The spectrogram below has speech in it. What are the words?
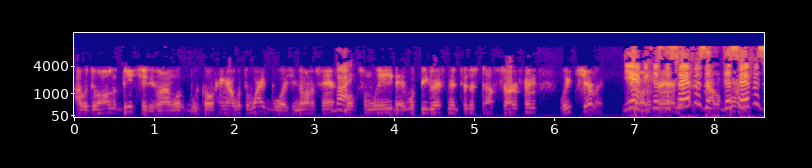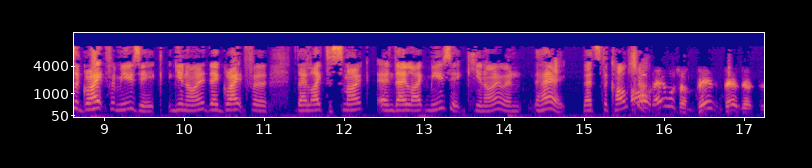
I would do all the beach cities. When I would, would go hang out with the white boys, you know what I'm saying? Right. Smoke some weed. They would be listening to the stuff, surfing. We chilling. You Yeah, know because the surfers are, the surfers are great for music. You know, they're great for they like to smoke and they like music. You know, and hey, that's the culture. Oh, that was a big. They, they, they,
